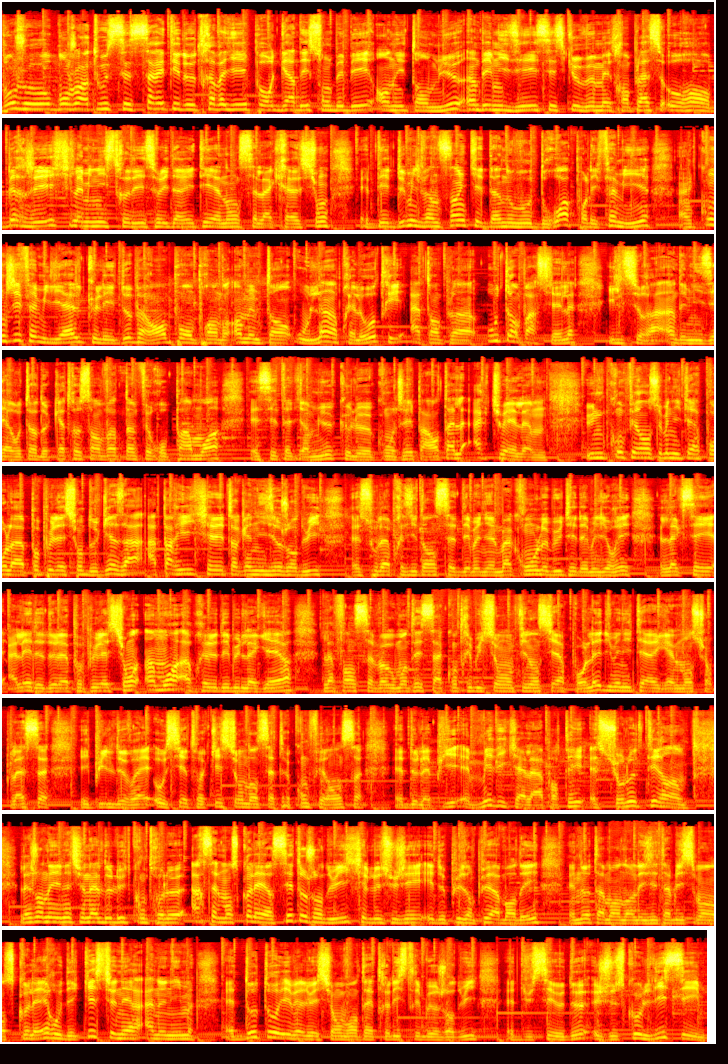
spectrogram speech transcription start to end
Bonjour, bonjour à tous. S'arrêter de travailler pour garder son bébé en étant mieux indemnisé, c'est ce que veut mettre en place Aurore Berger. La ministre des Solidarités annonce la création dès 2025 d'un nouveau droit pour les familles, un congé familial que les deux parents pourront prendre en même temps ou l'un après l'autre et à temps plein ou temps partiel. Il sera indemnisé à hauteur de 429 euros par mois, c'est-à-dire mieux que le congé parental actuel. Une conférence humanitaire pour la population de Gaza à Paris. Elle est organisée aujourd'hui sous la présidence d'Emmanuel Macron. Le but est d'améliorer l'accès à l'aide de la population un mois après le début de la guerre. La France va augmenter sa contribution financière pour l'aide humanitaire également sur place. Et puis il devrait aussi être question dans cette conférence de l'appui médical à apporter sur le terrain. La journée nationale de lutte contre le harcèlement scolaire, c'est aujourd'hui. Le sujet est de plus en plus abordé, notamment dans les établissements scolaires où des questionnaires anonymes d'auto-évaluation vont être distribués aujourd'hui du CE2 jusqu'au lycée.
